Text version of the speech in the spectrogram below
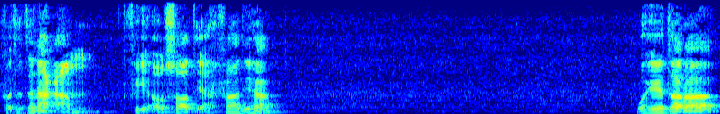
فتتنعم في أوساط أحفادها. وهي ترى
